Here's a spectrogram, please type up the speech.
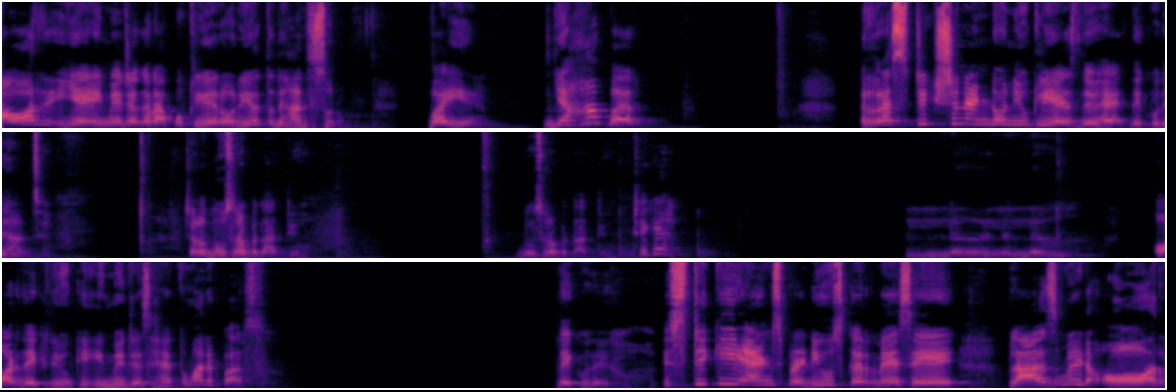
और ये इमेज अगर आपको क्लियर हो रही हो तो ध्यान से सुनो। वही है। यहाँ पर रेस्ट्रिक्शन एंडोन्यूक्लियस जो है देखो ध्यान से। चलो दूसरा बताती हूँ। दूसरा बताती हूँ ठीक है? ल, ल, ल, और देख रही हूँ कि इमेजेस हैं तुम्हारे पास। देखो देखो। स्टिकी एंड्स प्रोड्यूस करने से प्लाज्मिड और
